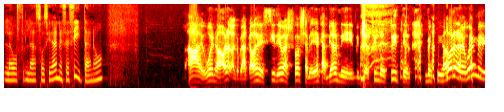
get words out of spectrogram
la, of- la sociedad necesita, ¿no? Ay, bueno, ahora lo que me acabas de decir, Eva, yo ya me voy a cambiar mi, mi perfil de Twitter. Investigadora de web, me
